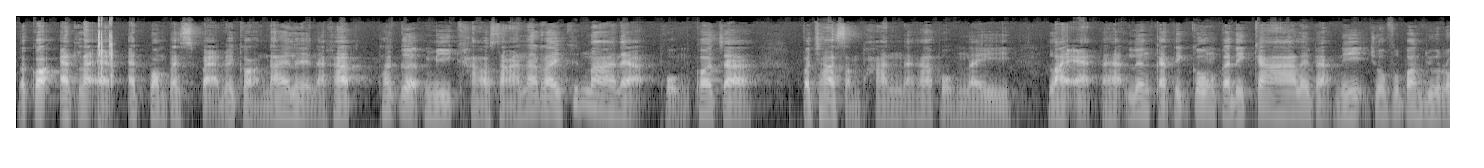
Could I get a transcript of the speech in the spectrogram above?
แล้วก็แอดละแอดแอดปอมไป8ไว้ก่อนได้เลยนะครับ ถ้าเกิดมีข่าวสารอะไรขึ้นมาเนี่ย ผมก็จะประชาสัมพันธ์นะครับผมใน Line แอดนะฮะเรื่องกติกงกติกาอะไรแบบนี้ช่วงฟุตบอลยูโร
